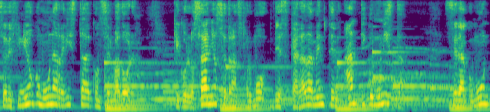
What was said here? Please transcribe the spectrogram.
se definió como una revista conservadora, que con los años se transformó descaradamente en anticomunista. Será común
